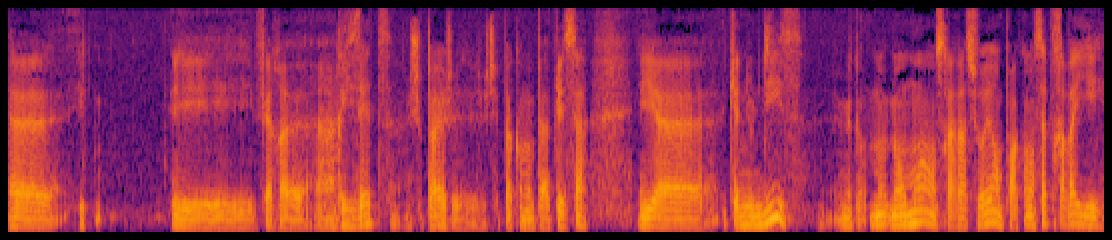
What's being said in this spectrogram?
et, et, faire un reset, je sais sais pas comment on peut appeler ça, et qu'elle nous le dise mais, au moins, on sera rassuré, on pourra commencer à travailler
